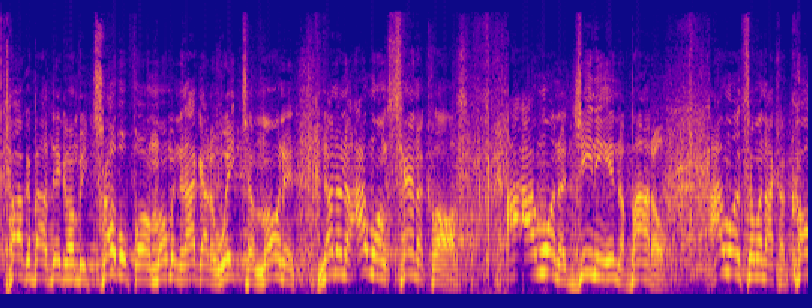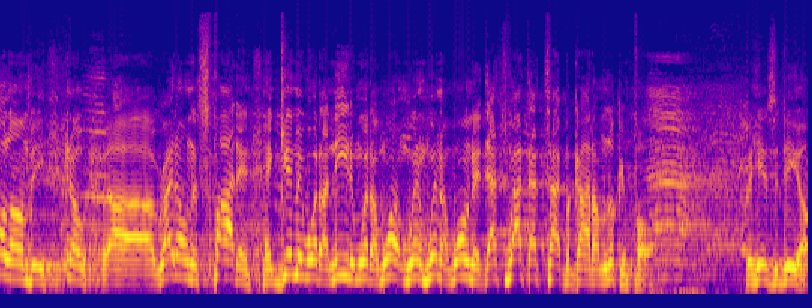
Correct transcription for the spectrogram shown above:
talk about they're going to be trouble for a moment and I got to wait till morning. No, no, no. I want Santa Claus. I, I, want a genie in the bottle. I want someone I can call on, be, you know, uh, right on the spot and, and give me what I need and what I want when, when I want it. That's what that type of God I'm looking for. But here's the deal.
